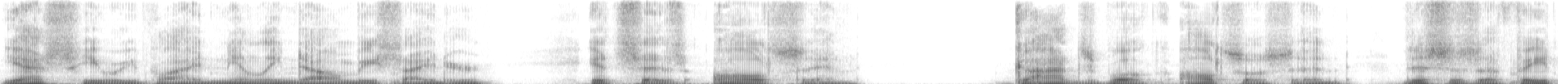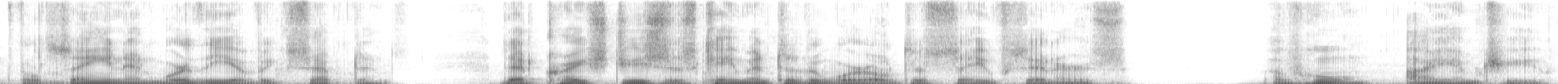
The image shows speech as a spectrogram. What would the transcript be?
Yes, he replied, kneeling down beside her. It says all sin. God's book also said, This is a faithful saying and worthy of acceptance, that Christ Jesus came into the world to save sinners, of whom I am chief.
